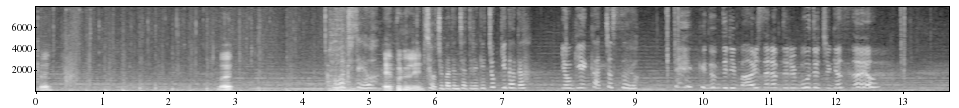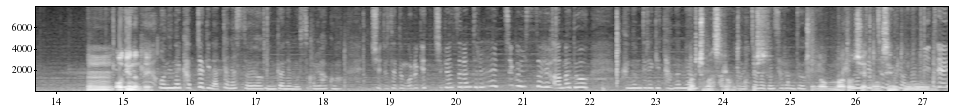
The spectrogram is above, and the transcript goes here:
그래? 왜? 도와주세요. 에블린 저주받은 자들에게 쫓기다가 여기에 갇혔어요. 그놈들이 마을 사람들을 모두 죽였어요. 음 어디 있는데? 어느 날 갑자기 나타났어요. 인간의 모습을 하고 쥐두새도 모르게 주변 사람들을 해치고 있어요. 아마도 그놈들에게 당하면 멀쩡한 사람도 멀쩡하던 사람도 저희 엄마도 제 그놈들처럼 동생도 이제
